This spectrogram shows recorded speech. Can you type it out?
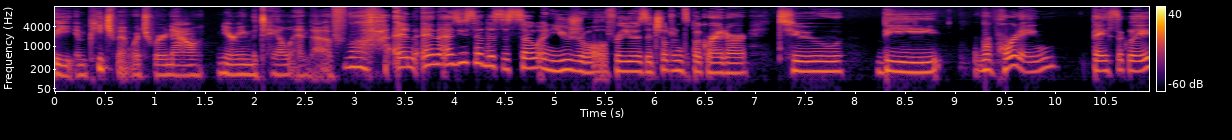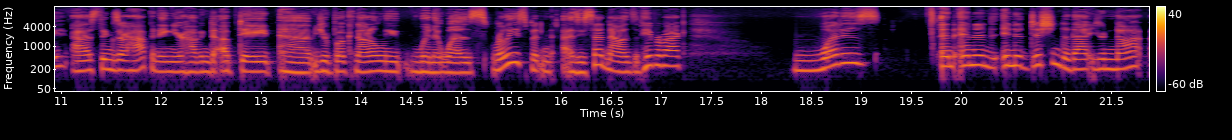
the impeachment, which we're now nearing the tail end of. And and as you said, this is so unusual for you as a children's book writer to be reporting basically, as things are happening, you're having to update uh, your book not only when it was released, but as you said, now as a paperback. What is, and and in, in addition to that, you're not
